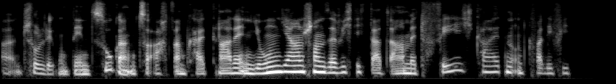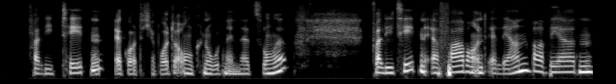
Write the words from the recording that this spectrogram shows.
äh, Entschuldigung, den Zugang zur Achtsamkeit gerade in jungen Jahren schon sehr wichtig, da damit Fähigkeiten und Qualifikationen Qualitäten, Herrgott, ich habe heute auch einen Knoten in der Zunge, Qualitäten erfahrbar und erlernbar werden,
